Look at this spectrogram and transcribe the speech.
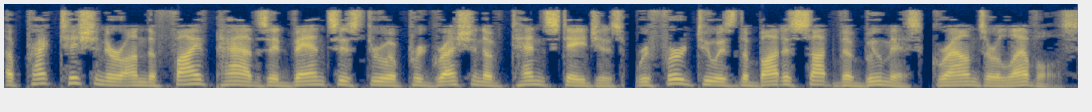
a practitioner on the five paths advances through a progression of ten stages, referred to as the bodhisattva bhumis grounds or levels.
